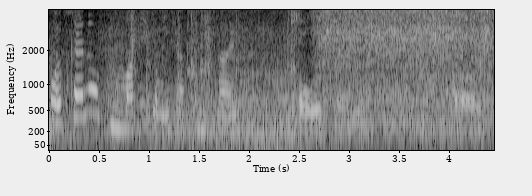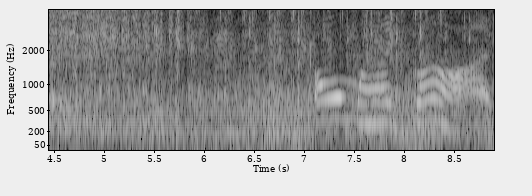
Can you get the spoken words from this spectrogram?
What kind of money do we have inside? Polish maybe? Oh, Chinese. Oh my god.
